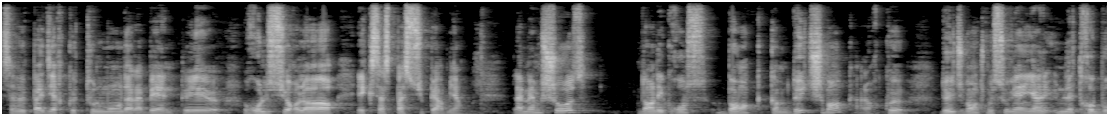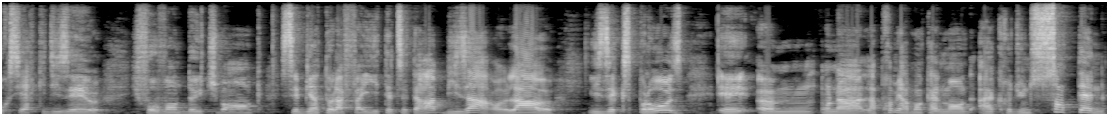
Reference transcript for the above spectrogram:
Ça ne veut pas dire que tout le monde à la BNP euh, roule sur l'or et que ça se passe super bien. La même chose dans les grosses banques comme Deutsche Bank, alors que Deutsche Bank, je me souviens, il y a une lettre boursière qui disait euh, il faut vendre Deutsche Bank, c'est bientôt la faillite, etc. Bizarre, euh, là, euh, ils explosent et on a la première banque allemande a accru d'une centaine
